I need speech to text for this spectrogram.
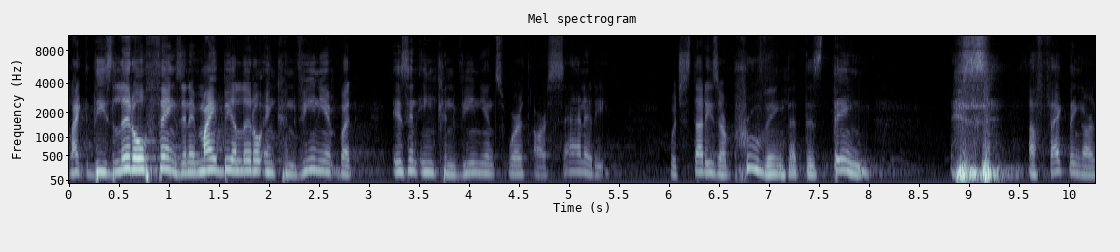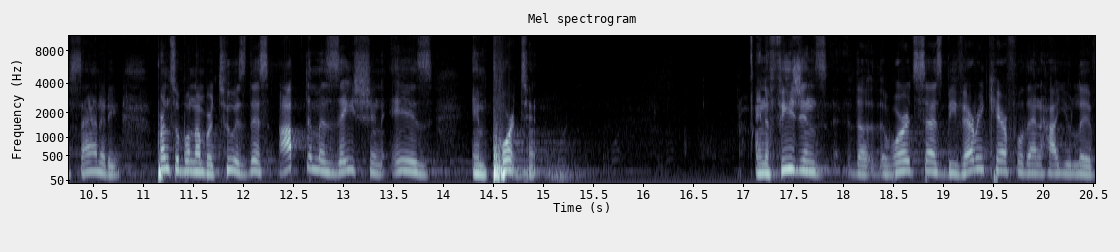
Like these little things, and it might be a little inconvenient, but isn't inconvenience worth our sanity? Which studies are proving that this thing is affecting our sanity. Principle number two is this optimization is important. In Ephesians, the, the word says, Be very careful then how you live,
